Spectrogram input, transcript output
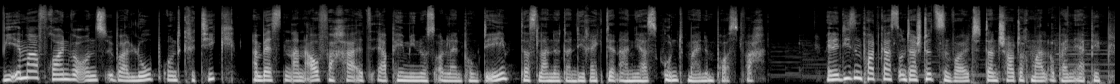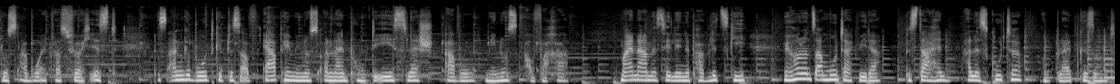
Wie immer freuen wir uns über Lob und Kritik, am besten an aufwacher.rp-online.de. Das landet dann direkt in Anjas und meinem Postfach. Wenn ihr diesen Podcast unterstützen wollt, dann schaut doch mal, ob ein RP Plus Abo etwas für euch ist. Das Angebot gibt es auf rp-online.de slash abo-aufwacher. Mein Name ist Helene Pawlitzki. Wir hören uns am Montag wieder. Bis dahin alles Gute und bleibt gesund.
